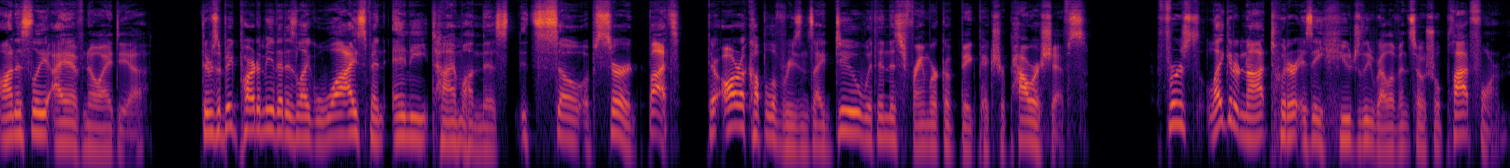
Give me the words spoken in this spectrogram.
Honestly, I have no idea. There's a big part of me that is like, why spend any time on this? It's so absurd. But there are a couple of reasons I do within this framework of big picture power shifts. First, like it or not, Twitter is a hugely relevant social platform.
